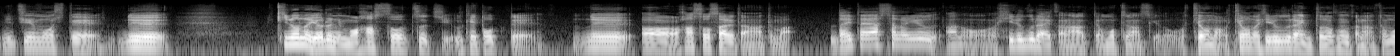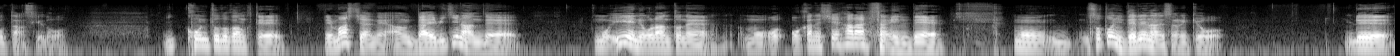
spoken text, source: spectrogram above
に注文して、で、昨日の夜にも発送通知受け取って、で、ああ、発送されたなって、まあ、大体明日の夕、あの、昼ぐらいかなって思ってたんですけど、今日の、今日の昼ぐらいに届くんかなと思ったんですけど、一向に届かんくて、で、ましてやね、あの、代引きなんで、もう家におらんとね、もうお金支払えないんで、もう、外に出れないですよね、今日。で、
